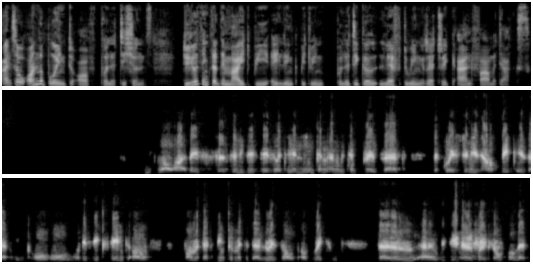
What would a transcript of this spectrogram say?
And so, on the point of politicians, do you think that there might be a link between political left wing rhetoric and farm attacks? Well, uh, there's certainly, there's definitely a link, and, and we can prove that. The question is how big is that link, or, or what is the extent of farm attacks being committed as a result of rhetoric? So, uh, we do know, for example, that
